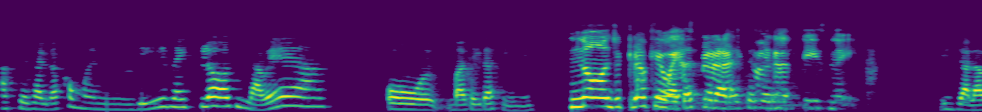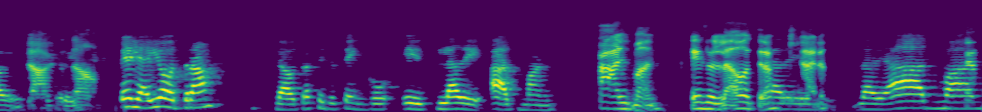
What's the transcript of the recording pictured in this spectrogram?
a que salga como en Disney Plus y la veas, o vas a ir a cine, No, yo creo que o voy vas a a esperar esperar a a que que salga salga Disney, y ya la ves. la Ok. verdad. Vele, hay otra, la otra que yo tengo es la de Ant-Man, Ant-Man, esa es la otra, la claro. La de Claro.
